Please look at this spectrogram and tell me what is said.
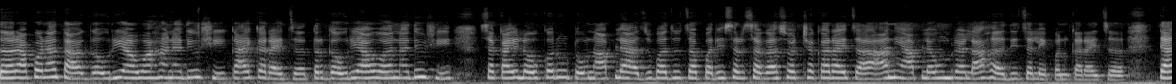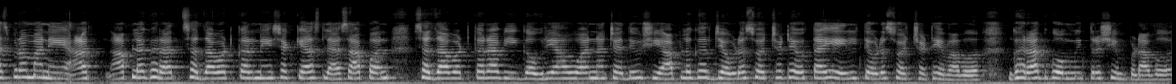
तर आपण आता गौरी आवाहना दिवशी काय करायचं? तर गौरी आवाहना दिवशी सकाळी लवकर उठून आपल्या आजूबाजूचा परिसर सगळा स्वच्छ करायचा आणि आपल्या उंबऱ्याला हळदीचं लेपन करायचं. त्याचप्रमाणे आ आपल्या घरात सजावट करणे शक्य असल्यास आपण सजावट करावी. गौरी आव्हानाच्या दिवशी आपलं घर जेवढं स्वच्छ ठेवता येईल तेवढं स्वच्छ ठेवावं. घरात गोमित्र शिंपडावं.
